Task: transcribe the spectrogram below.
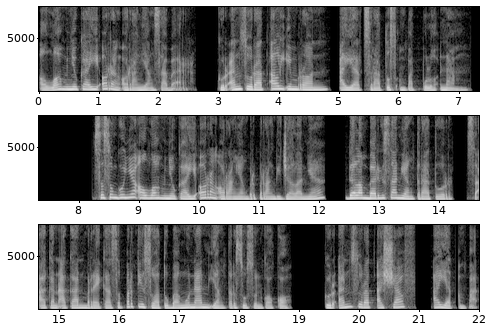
Allah menyukai orang-orang yang sabar. Quran Surat Ali Imran ayat 146 Sesungguhnya Allah menyukai orang-orang yang berperang di jalannya dalam barisan yang teratur, seakan-akan mereka seperti suatu bangunan yang tersusun kokoh. Quran Surat Asyaf ayat 4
